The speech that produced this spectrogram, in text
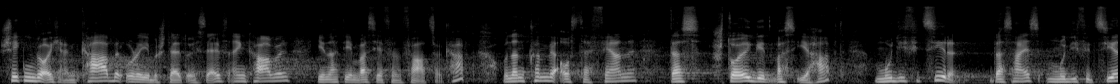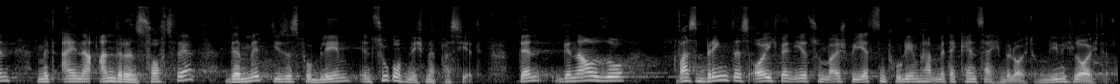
schicken wir euch ein Kabel oder ihr bestellt euch selbst ein Kabel, je nachdem, was ihr für ein Fahrzeug habt. Und dann können wir aus der Ferne das Steuergerät, was ihr habt, modifizieren. Das heißt, modifizieren mit einer anderen Software, damit dieses Problem in Zukunft nicht mehr passiert. Denn genauso, was bringt es euch, wenn ihr zum Beispiel jetzt ein Problem habt mit der Kennzeichenbeleuchtung, die nicht leuchtet?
